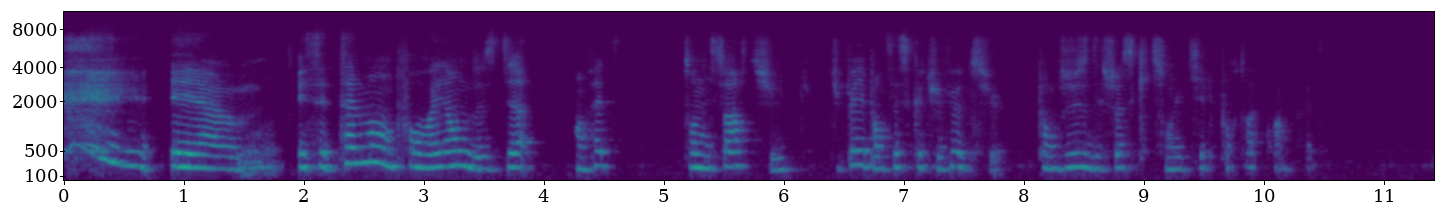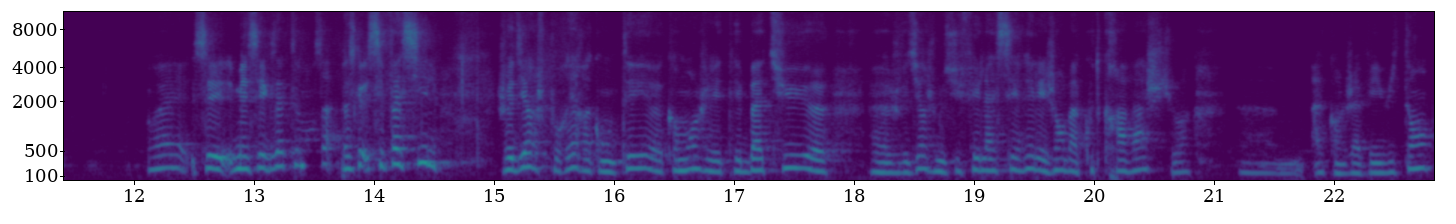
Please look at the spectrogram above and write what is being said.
Et, c'est tellement pourvoyant de se dire, en fait, ton histoire, tu, tu peux y penser ce que tu veux dessus. Pense juste des choses qui sont utiles pour toi, quoi, en fait. Ouais, mais c'est exactement ça. Parce que c'est facile. Je veux dire, je pourrais raconter euh, comment j'ai été battue. Euh, euh, je veux dire, je me suis fait lacérer les jambes à coups de cravache, tu vois, quand j'avais 8 ans.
